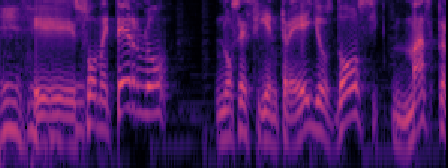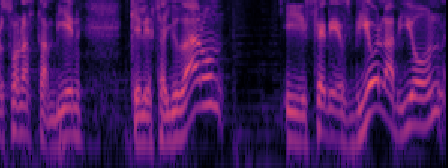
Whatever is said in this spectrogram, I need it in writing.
eh, someterlo. No sé si entre ellos dos, más personas también que les ayudaron. Y se desvió el avión,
